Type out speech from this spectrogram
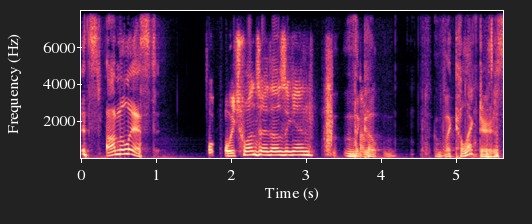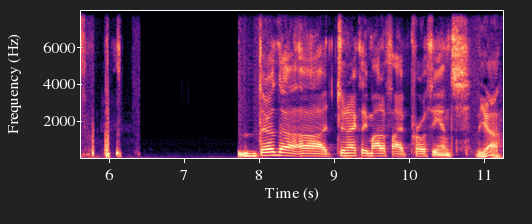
It's on the list. Which ones are those again? The co- the collectors. they're the uh, genetically modified Protheans. Yeah.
